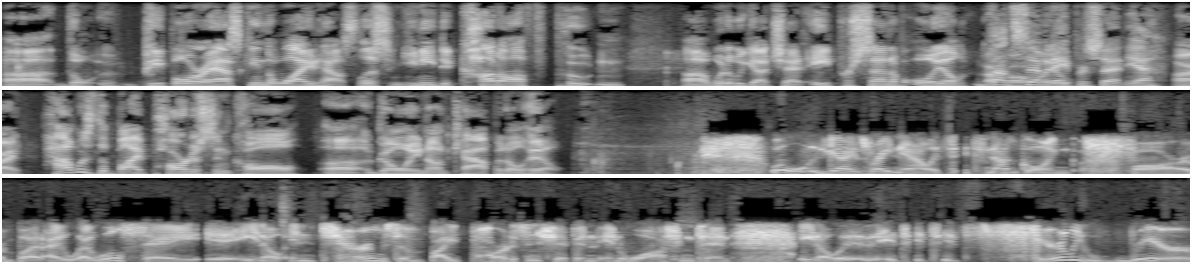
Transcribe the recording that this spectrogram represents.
Uh, the people are asking the White House. Listen, you need to cut off Putin. Uh, what do we got, Chad? Eight percent of oil. About seven, oil? eight percent. Yeah. All right. How is the bipartisan call uh, going on Capitol Hill? Well, guys, right now it's it's not going far, but I, I will say, you know, in terms of bipartisanship in, in Washington, you know, it's it's it's fairly rare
